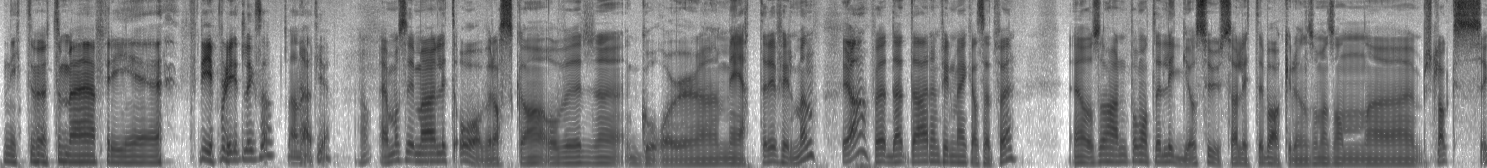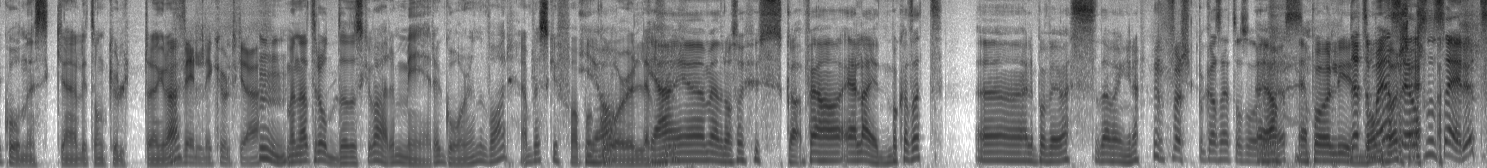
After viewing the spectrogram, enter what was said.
90 minutter med fri, fri flyt, liksom. Men jeg vet ikke. Ja, jeg må si meg litt overraska over uh, Gore-meter i filmen. ja. For det, det er en film jeg ikke har sett før. Eh, og så har den på en måte ligget og susa litt i bakgrunnen som en sånn uh, slags ikonisk, eh, litt sånn kult uh, greie. Veldig kult greie. Mm. Men jeg trodde det skulle være mer Gore enn det var. Jeg ble skuffa på Ja, Gore-level. Jeg eh, mener også huska For jeg, jeg leide den på kassett. Eh, eller på VHS da jeg var yngre. Først på kassett, og så Ja, VHS. jeg er på Dette må jeg se åssen det ser ut,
